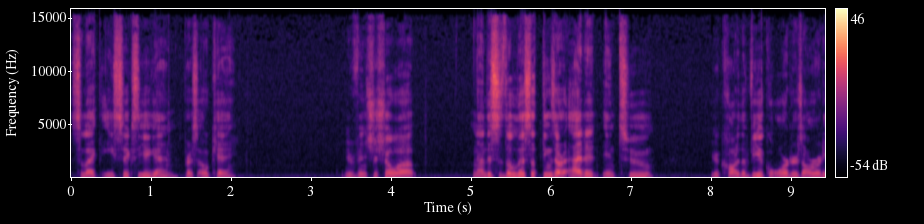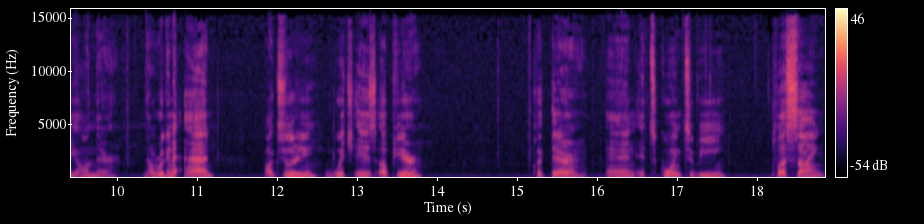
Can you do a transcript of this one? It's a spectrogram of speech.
select E60 again, press OK. Your VIN should show up. Now this is the list of things that are added into your car. The vehicle order is already on there. Now we're to add auxiliary, which is up here. Click there, and it's going to be plus sign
